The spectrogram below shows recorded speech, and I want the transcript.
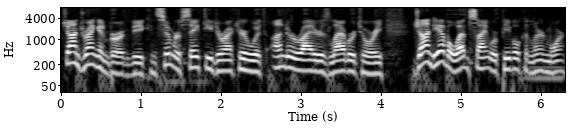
John Drengenberg, the Consumer Safety Director with Underwriters Laboratory. John, do you have a website where people can learn more?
